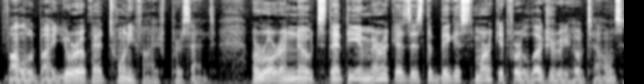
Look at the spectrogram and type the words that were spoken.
followed by Europe at 25%. Arora notes that the Americas is the biggest market for luxury hotels,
